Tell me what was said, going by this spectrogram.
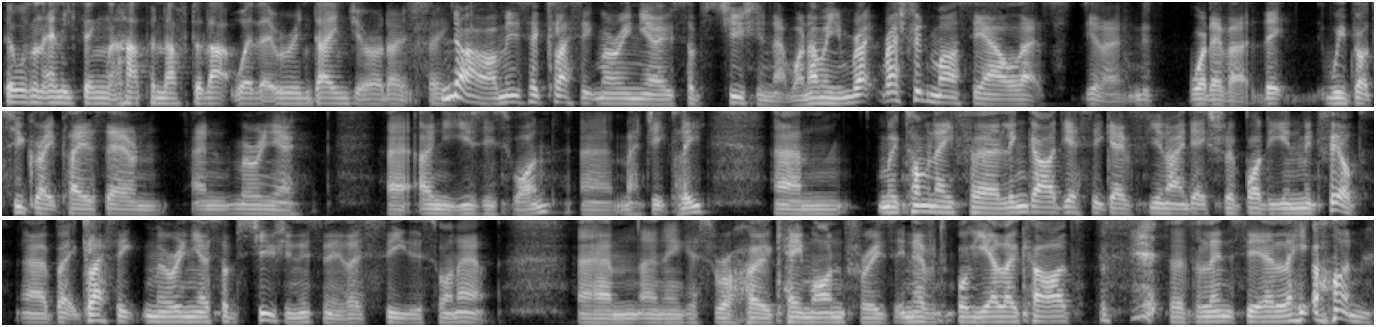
there wasn't anything that happened after that where they were in danger. I don't think. No, I mean it's a classic Mourinho substitution. That one. I mean Rashford, Martial. That's you know whatever. They, we've got two great players there, and and Mourinho uh, only uses one uh, magically. Um, McTominay for Lingard, yes, it gave United extra body in midfield, uh, but classic Mourinho substitution, isn't it? Let's see this one out. Um, and I guess Rojo came on for his inevitable yellow card for Valencia late on,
